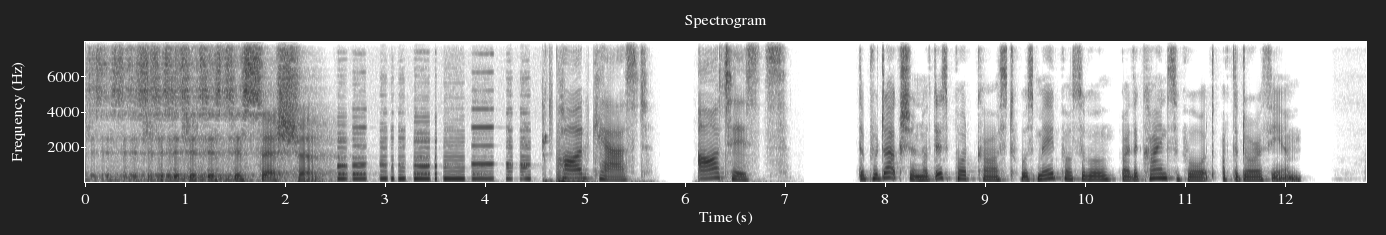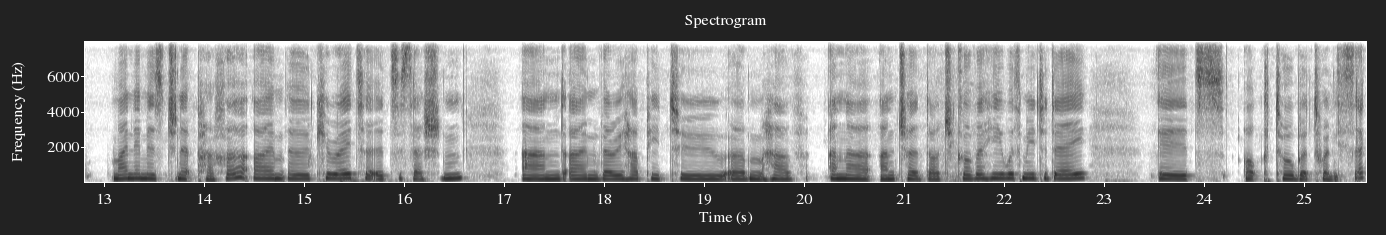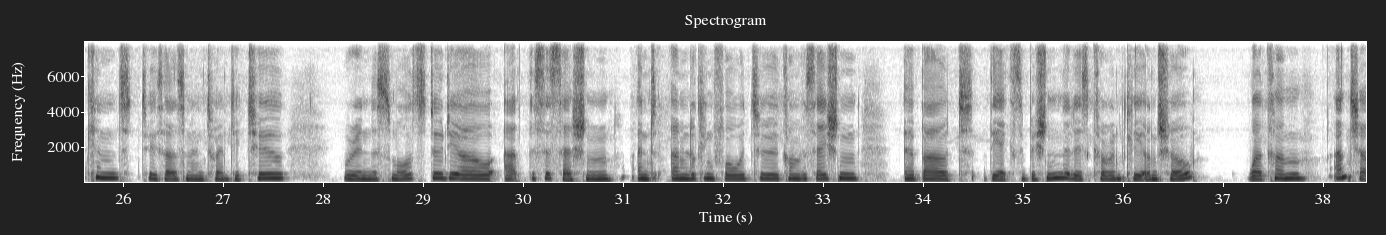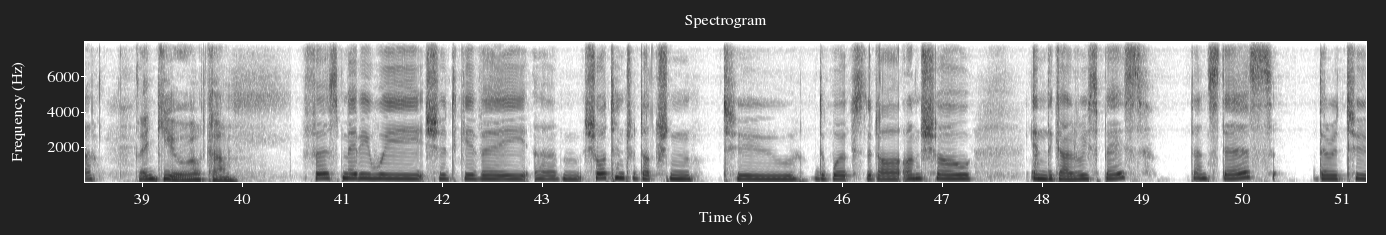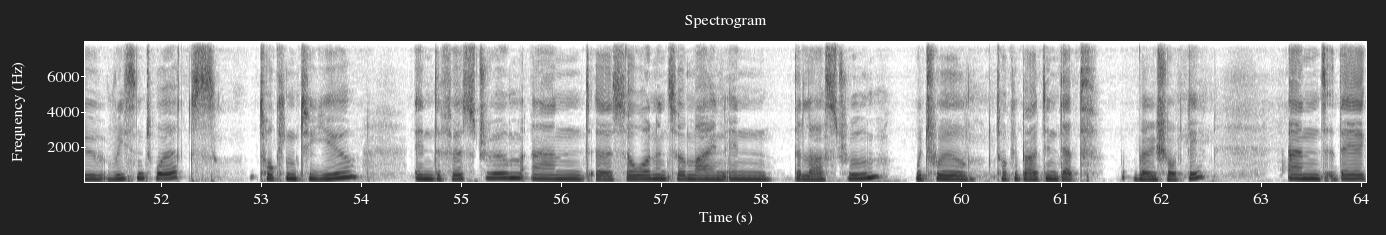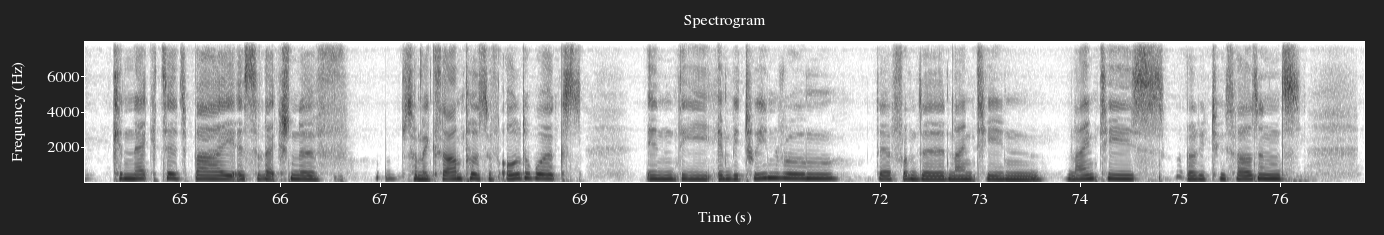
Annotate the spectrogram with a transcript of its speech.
Secession. Podcast. Artists. The production of this podcast was made possible by the kind support of the Dorotheum. My name is Jeanette Pacher. I'm a curator at Secession, and I'm very happy to um, have Anna Ancha Daučíková here with me today. It's October 22nd, 2022. We're in the small studio at the Secession, and I'm looking forward to a conversation about the exhibition that is currently on show. Welcome, Ancha. Thank you. Welcome. First, maybe we should give a um, short introduction to the works that are on show in the gallery space downstairs. There are two recent works, Talking to You in the first room and uh, So On and So Mine in the last room, which we'll talk about in depth very shortly. And they're connected by a selection of some examples of older works in the in between room. They're from the 1990s, early 2000s,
